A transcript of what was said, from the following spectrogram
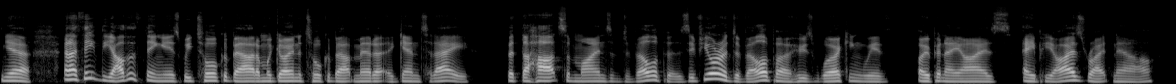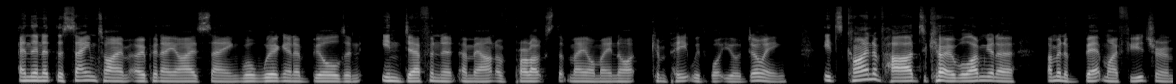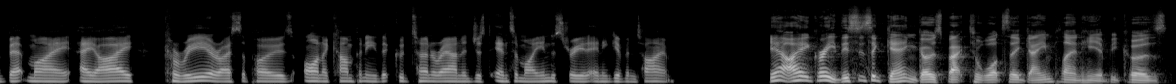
Yeah. And I think the other thing is we talk about, and we're going to talk about Meta again today, but the hearts and minds of developers. If you're a developer who's working with OpenAI's APIs right now, And then at the same time, OpenAI is saying, well, we're going to build an indefinite amount of products that may or may not compete with what you're doing. It's kind of hard to go, well, I'm going to I'm going to bet my future and bet my AI career, I suppose, on a company that could turn around and just enter my industry at any given time. Yeah, I agree. This is again goes back to what's their game plan here because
